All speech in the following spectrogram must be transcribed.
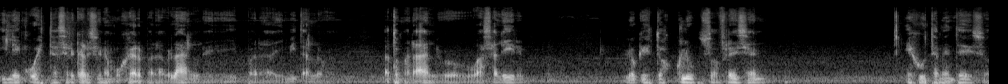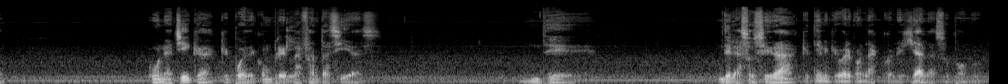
y, le cuesta acercarse a una mujer para hablarle y para invitarlo a tomar algo o a salir, lo que estos clubs ofrecen es justamente eso. Una chica que puede cumplir las fantasías de, de la sociedad que tiene que ver con las colegialas, supongo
